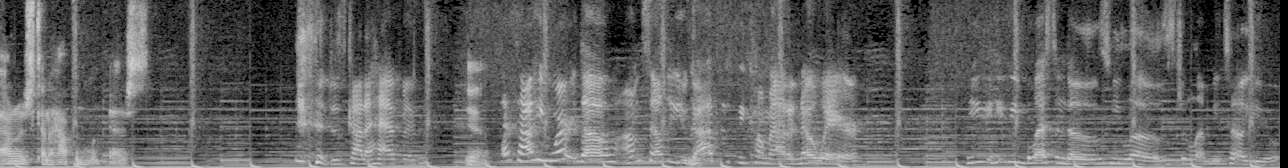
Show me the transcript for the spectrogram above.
I don't know, just kind of happened one day. Just, just kind of happened. Yeah. That's how he worked, though. I'm telling you, God just be coming out of nowhere. He he be blessing those he loves. To let me tell you.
